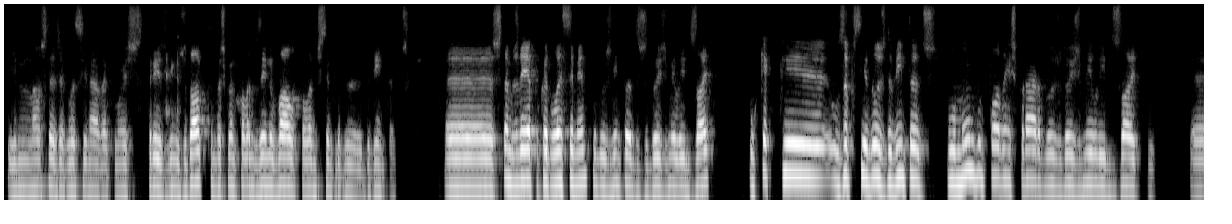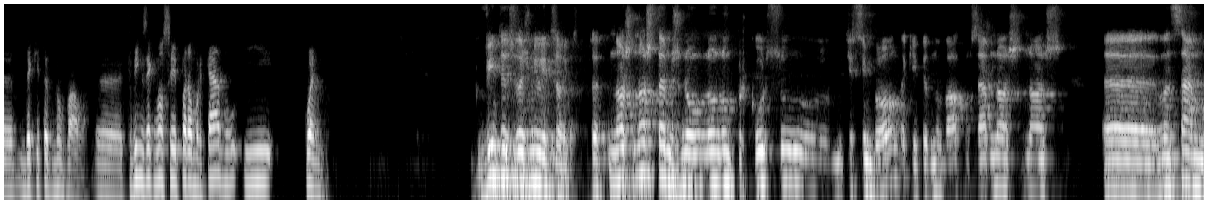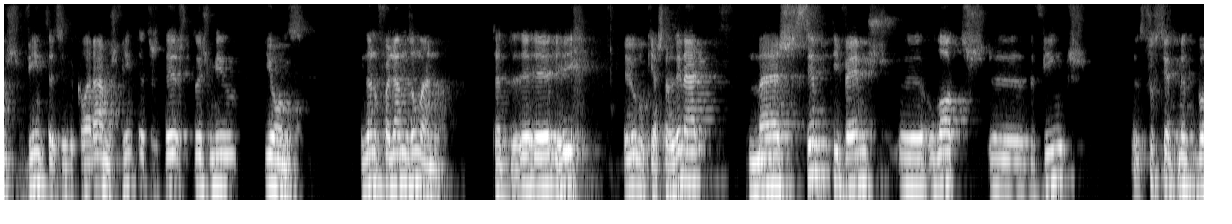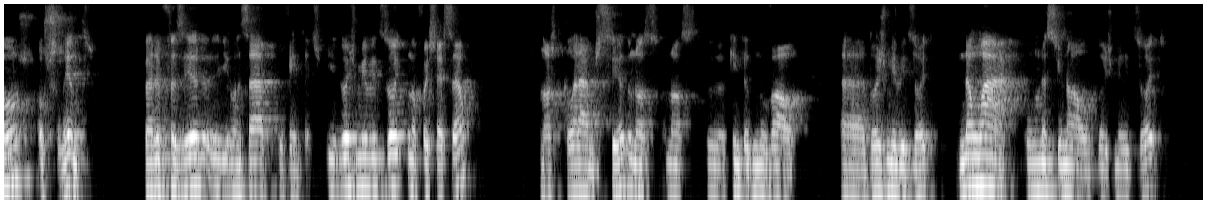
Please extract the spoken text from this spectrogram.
e não esteja relacionada com estes três vinhos DOCT, mas quando falamos em Noval falamos sempre de, de vintage. Uh, estamos na época de lançamento dos vintage de 2018. O que é que os apreciadores de vintage pelo mundo podem esperar dos 2018 uh, da Quinta de Noval? Uh, que vinhos é que vão sair para o mercado e quando? Vintage 2018. Portanto, nós, nós estamos num, num, num, percurso muitíssimo bom da Quinta de Noval. Como sabe, nós, nós uh, lançámos Vintage e declarámos Vintage desde 2011. Ainda não falhámos um ano. Portanto, uh, uh, o que é extraordinário. Mas sempre tivemos lotes de vinhos suficientemente bons, ou excelentes, para fazer e lançar o Vintage. E 2018 não foi exceção, nós declarámos cedo o nosso, nosso eh, Quinta de Noval uh, 2018. Não há um Nacional 2018,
